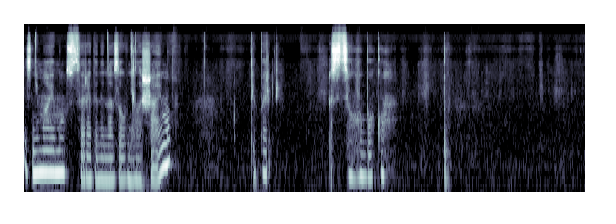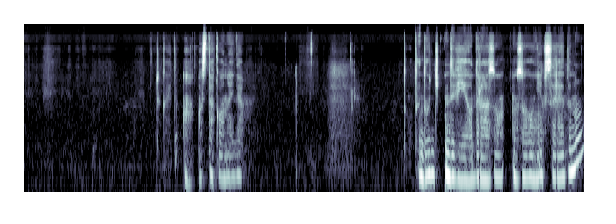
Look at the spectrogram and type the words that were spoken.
знімаємо, зсередини назовні лишаємо. Тепер з цього боку. Чекайте, а, ось так вона йде. Тут ідуть дві одразу зовні всередину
